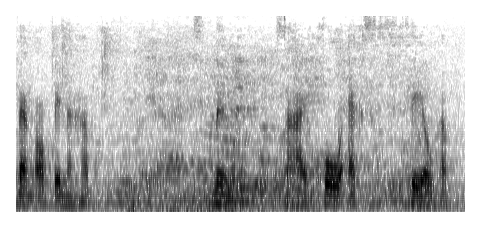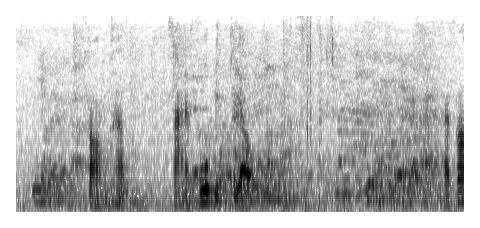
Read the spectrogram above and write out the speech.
แบ่งออกเป็นนะครับ 1. สาย coaxial ครับสองครับ สายคู่บิดเกี่ยว แล้วก็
